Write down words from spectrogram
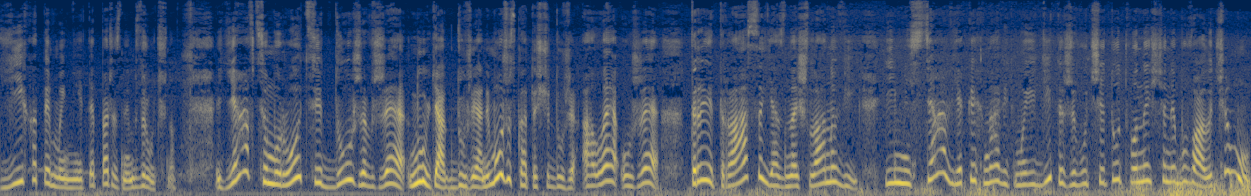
Їхати мені тепер з ним зручно. Я в цьому році дуже вже, ну як дуже, я не можу сказати, що дуже, але уже три траси я знайшла нові. І місця, в яких навіть мої діти, живучи тут, вони ще не бували. Чому?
